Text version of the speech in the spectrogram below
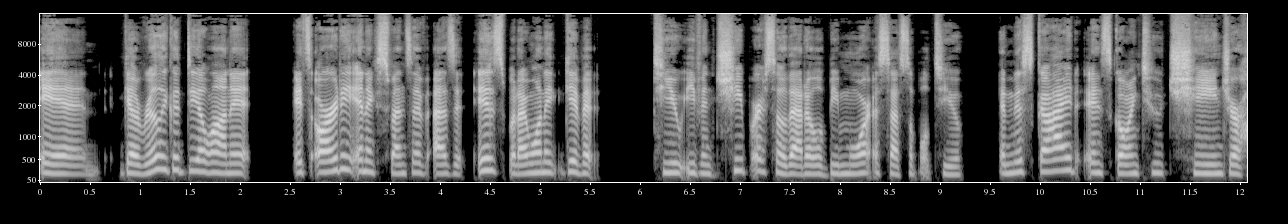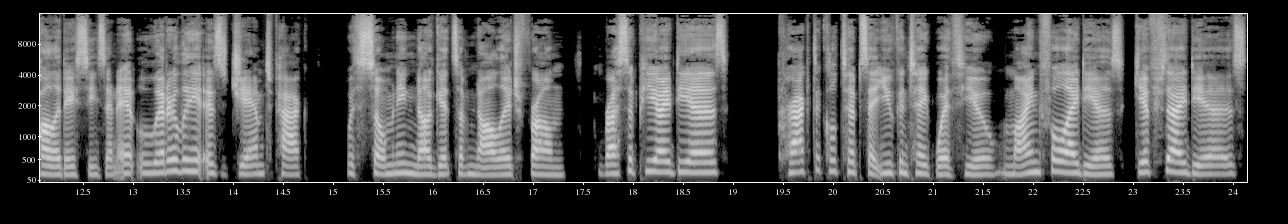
and get a really good deal on it. It's already inexpensive as it is, but I want to give it to you even cheaper so that it will be more accessible to you. And this guide is going to change your holiday season. It literally is jammed packed with so many nuggets of knowledge from recipe ideas practical tips that you can take with you, mindful ideas, gift ideas,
